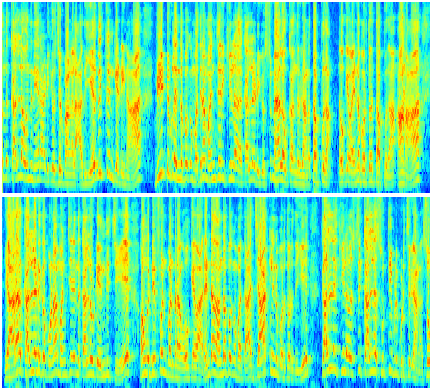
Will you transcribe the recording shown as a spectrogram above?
வந்து கல்லை வந்து நேரா அடிக்க வச்சிருப்பாங்கல்ல. அது எதுக்குன்னு கேட்டிங்கன்னா வீட்டுக்குள்ள இந்த பக்கம் பார்த்தீங்கன்னா மஞ்சரி கீழே கல் அடிக்க வச்சுட்டு மேலே உட்காந்துருக்காங்க தப்பு தான் ஓகேவா என்ன பொறுத்தவரை தப்பு தான் ஆனால் யாராவது கல் எடுக்க போனால் மஞ்சள் இந்த கல்லை விட்டு எந்திரிச்சு அவங்க டிஃபெண்ட் பண்றாங்க. ஓகேவா ரெண்டாவது அந்த பக்கம் பார்த்தா ஜாக்லினை பொறுத்தவரத்துக்கு கல்லை கீழே வச்சுட்டு கல்லை சுற்றி இப்படி பிடிச்சிருக்காங்க. ஸோ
